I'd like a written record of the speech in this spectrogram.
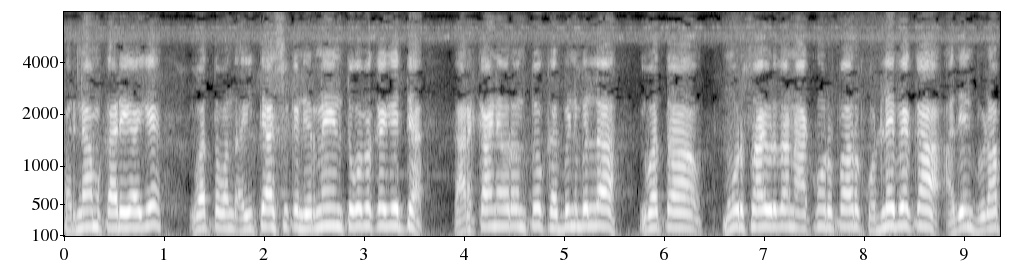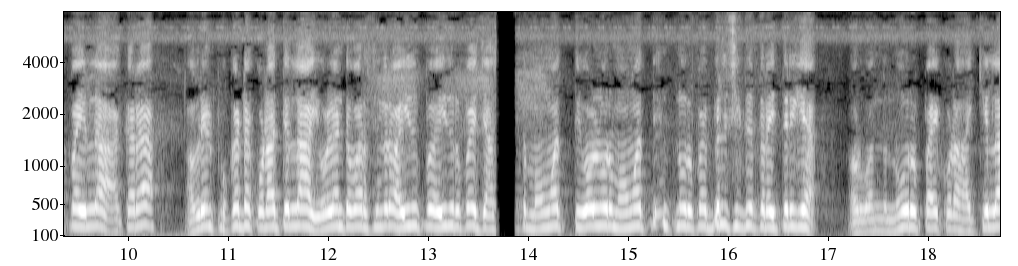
ಪರಿಣಾಮಕಾರಿಯಾಗಿ ಇವತ್ತು ಒಂದು ಐತಿಹಾಸಿಕ ನಿರ್ಣಯ ತಗೋಬೇಕಾಗೈತೆ. ಕಾರ್ಖಾನೆಯವರಂತೂ ಕಬ್ಬಿಣ ಬಿಲ್ಲ ಇವತ್ತ ಮೂರು ಸಾವಿರದ ನಾಲ್ಕುನೂರು ರೂಪಾಯಿ ಅವ್ರು ಕೊಡ್ಲೇಬೇಕಾ? ಅದೇನು ಬಿಡಪ್ಪ ಇಲ್ಲ. ಆಕರ ಅವ್ರೇನು ಪುಕ್ಕಟ ಕೊಡತ್ತಿಲ್ಲ. ಏಳೆಂಟು ವರ್ಷದಿಂದ ಐದು ರೂಪಾಯಿ ಐದು ರೂಪಾಯಿ ಜಾಸ್ತಿ, ಮೂವತ್ತು, ಏಳ್ನೂರು, ಮೂವತ್ತೆಂಟುನೂರು ರೂಪಾಯಿ ಬಿಲ್ ಸಿಗ್ತೈತೆ ರೈತರಿಗೆ. ಅವ್ರು ಒಂದು ನೂರು ರೂಪಾಯಿ ಕೂಡ ಹಾಕಿಲ್ಲ,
